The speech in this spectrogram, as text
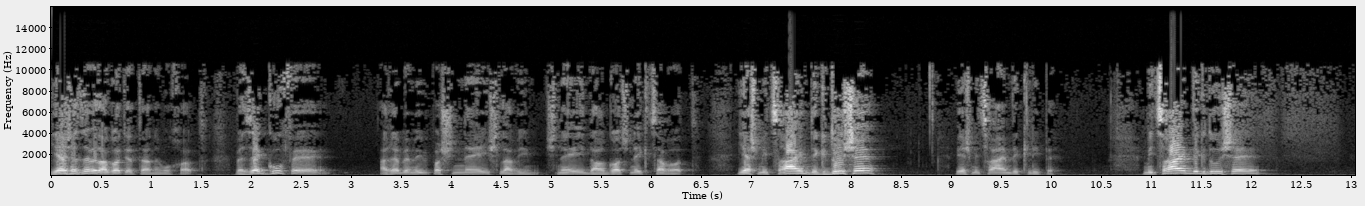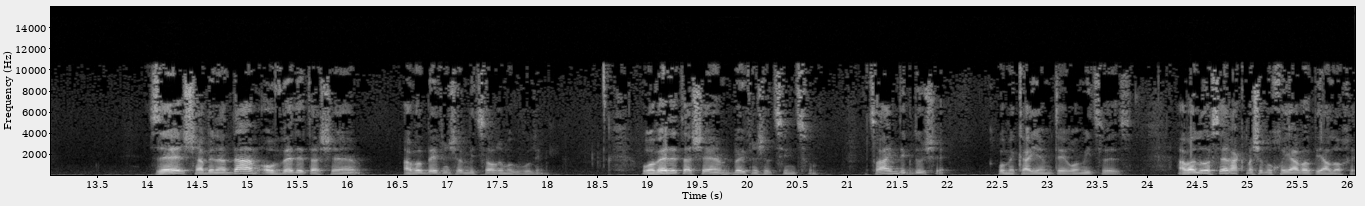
יש את זה בדרגות יותר נמוכות. וזה גוף, אה, הרב מביא פה שני שלבים, שני דרגות, שני קצוות. יש מצרים דקדושה, ויש מצרים דקליפה. מצרים דקדושה זה שהבן אדם עובד את השם, אבל באופן של מצורים הגבולים. הוא עובד את השם באופן של צמצום. מצרים דקדושה. הוא מקיים תירו מצווה, אבל הוא עושה רק מה שמחויב על פי הלוכה.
